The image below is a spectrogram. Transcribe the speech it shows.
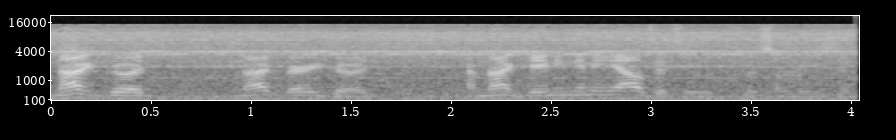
Not good. Not very good. I'm not gaining any altitude for some reason.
